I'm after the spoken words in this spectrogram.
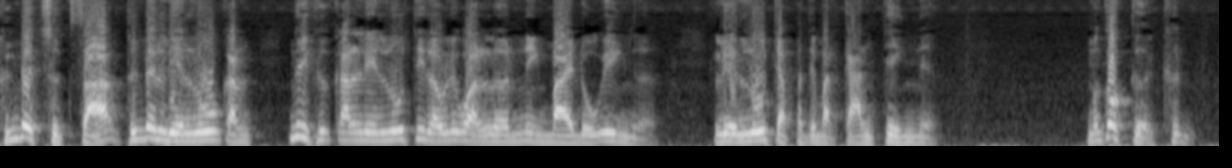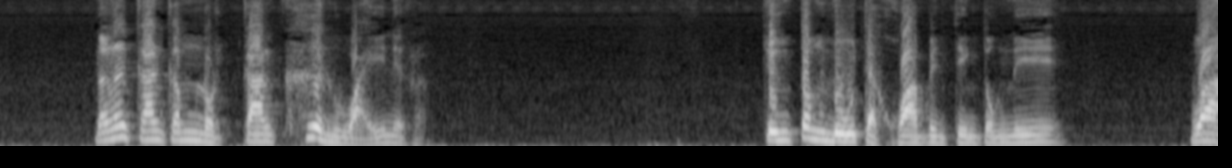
ถึงได้ศึกษาถึงได้เรียนรู้กัน นี่คือการเรียนรู้ที่เราเรียกว่า learning by doing เรียนรู้จากปฏิบัติการจริงเนี่ยมันก็เกิดขึ้น ดังนั้นการกำหนดการเคลื่อนไหวเนี่ยครับ จึงต้องดูจากความเป็นจริงตรงนี้ว่า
